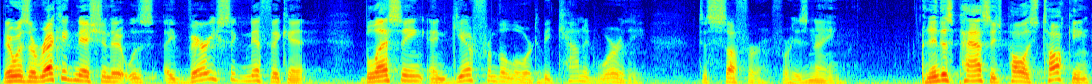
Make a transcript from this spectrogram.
There was a recognition that it was a very significant blessing and gift from the Lord to be counted worthy to suffer for his name. And in this passage, Paul is talking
